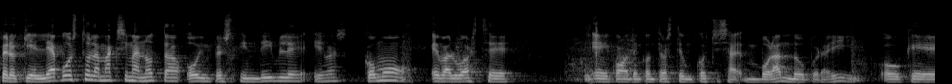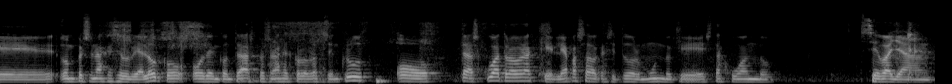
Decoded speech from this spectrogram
Pero quien le ha puesto la máxima nota o imprescindible y ¿cómo evaluaste eh, cuando te encontraste un coche volando por ahí, o que un personaje se volvía loco, o de encontrar personajes con los brazos en cruz, o tras cuatro horas que le ha pasado a casi todo el mundo que está jugando, se vayan,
